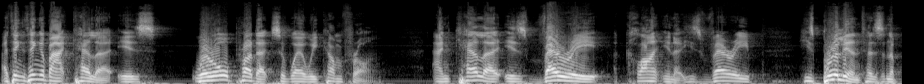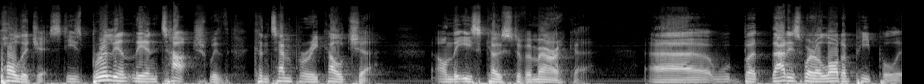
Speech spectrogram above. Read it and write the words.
I think the thing about Keller is we're all products of where we come from. And Keller is very, you know, he's very, he's brilliant as an apologist. He's brilliantly in touch with contemporary culture on the east coast of America. Uh, but that is where a lot of people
